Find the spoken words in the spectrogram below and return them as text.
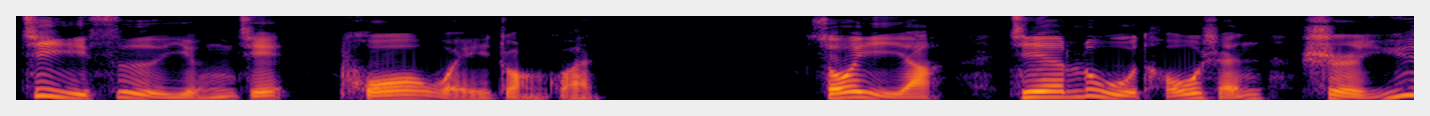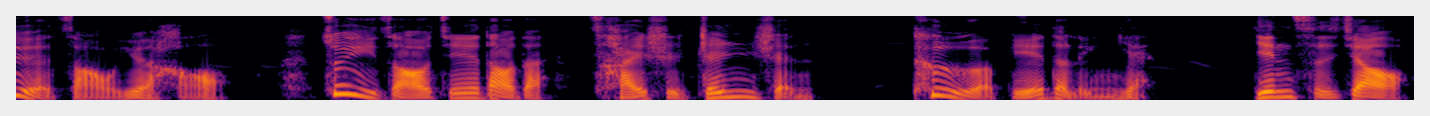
祭祀迎接颇为壮观。所以呀，接鹿头神是越早越好，最早接到的才是真神，特别的灵验，因此叫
